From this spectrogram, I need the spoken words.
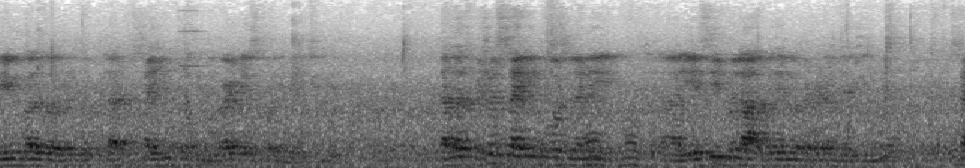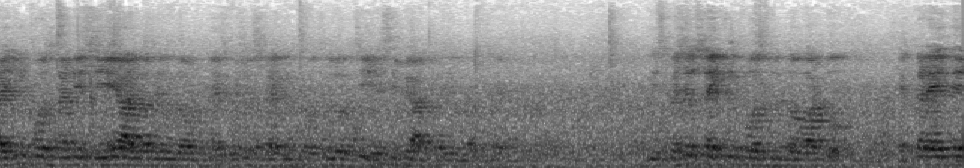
భీమ్గల్లో రెండు స్ట్రైకింగ్ ఫోర్స్ డివైడ్ చేసుకోవడం జరిగింది. తర్వాత స్పెషల్ స్ట్రైకింగ్ ఫోర్సులని ఏసీపీల ఆధ్వర్యంలో పెట్టడం జరిగింది. స్ట్రైకింగ్ ఫోర్స్ అన్ని సిఏ ఆధ్వర్యంలో ఉంటాయి. స్పెషల్ స్ట్రైకింగ్ ఫోర్సులు వచ్చి ఏసీపీ ఆధ్వర్యంలో ఉంటాయి. ఈ స్పెషల్ స్ట్రైకింగ్ ఫోర్సులతో పాటు ఎక్కడైతే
